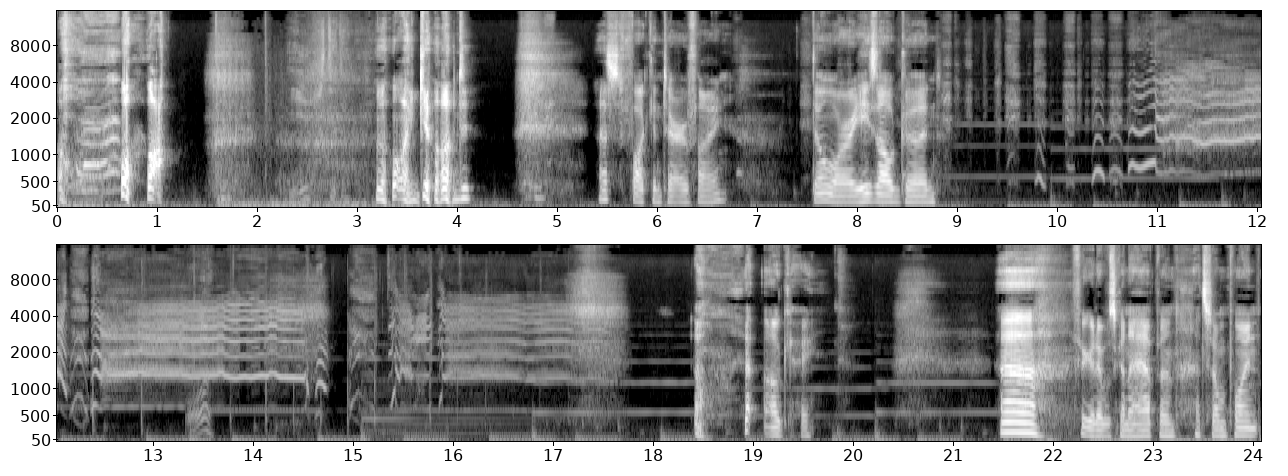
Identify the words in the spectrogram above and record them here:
Oh my god. That's fucking terrifying. Don't worry, he's all good. okay. Uh, figured it was gonna happen at some point.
